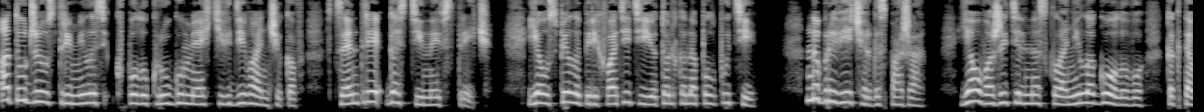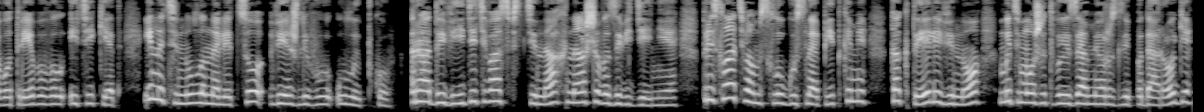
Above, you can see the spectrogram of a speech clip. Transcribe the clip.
а тут же устремилась к полукругу мягких диванчиков в центре гостиной встреч. Я успела перехватить ее только на полпути. «Добрый вечер, госпожа!» Я уважительно склонила голову, как того требовал этикет, и натянула на лицо вежливую улыбку. «Рады видеть вас в стенах нашего заведения, прислать вам слугу с напитками, коктейли, вино, быть может, вы замерзли по дороге,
